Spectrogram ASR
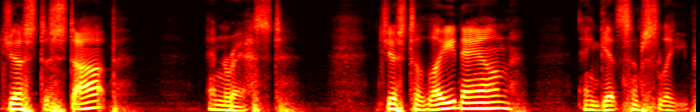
just to stop and rest, just to lay down and get some sleep,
